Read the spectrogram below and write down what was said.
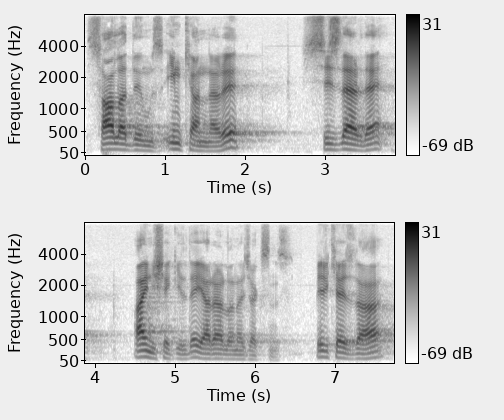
sağladığımız imkanları sizler de aynı şekilde yararlanacaksınız. Bir kez daha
